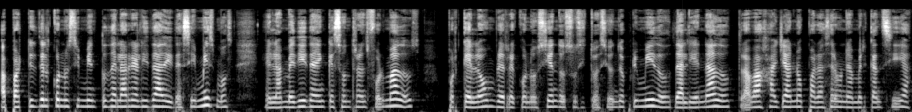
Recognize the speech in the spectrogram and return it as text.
a partir del conocimiento de la realidad y de sí mismos, en la medida en que son transformados, porque el hombre, reconociendo su situación de oprimido, de alienado, trabaja ya no para ser una mercancía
